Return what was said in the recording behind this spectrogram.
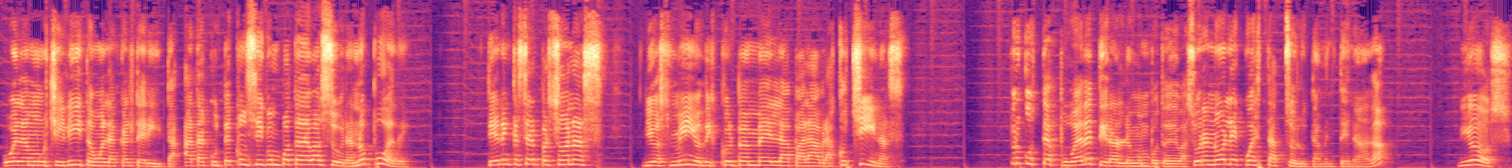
o en la mochilita, o en la carterita, hasta que usted consiga un bote de basura. No puede. Tienen que ser personas, Dios mío, discúlpenme la palabra, cochinas. Pero que usted puede tirarlo en un bote de basura, no le cuesta absolutamente nada. Dios.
